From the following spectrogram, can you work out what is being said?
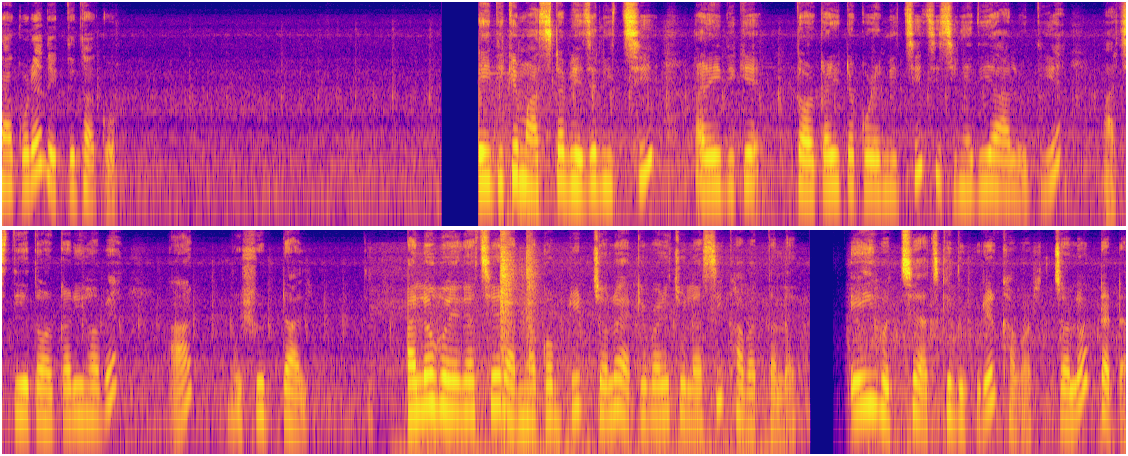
না করে দেখতে থাকো। এইদিকে মাছটা ভেজে নিচ্ছি আর এইদিকে তরকারিটা করে নিচ্ছি, চিচিঙে দিয়ে আলু দিয়ে। মাছ দিয়ে তরকারি হবে আর মসুর ডাল। ভালো হয়ে গেছে, রান্না কমপ্লিট চলো একেবারে চলে আসি খাবার তলায়। এই হচ্ছে আজকে দুপুরের খাবার। চলো, টাটা।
